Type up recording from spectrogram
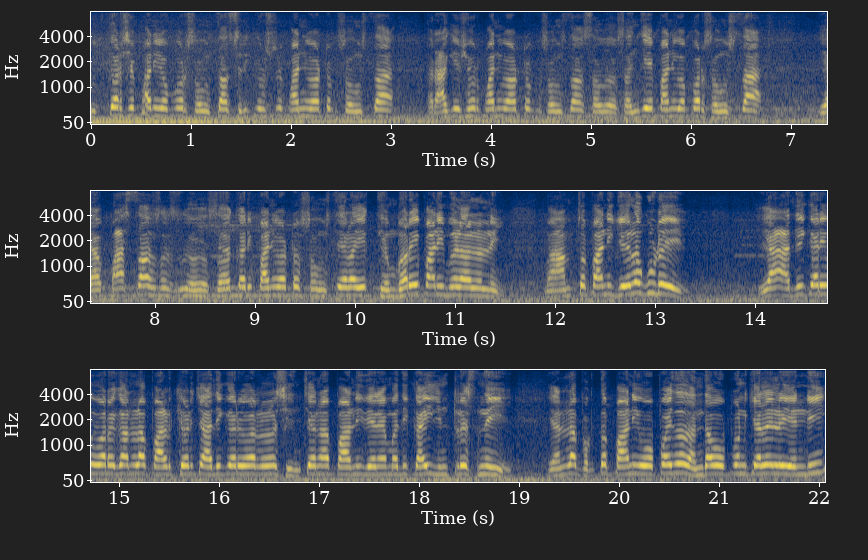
उत्कर्ष पाणी वापर संस्था श्रीकृष्ण पाणी वाटप संस्था रागेश्वर पाणी वाटप संस्था स- संजय पाणी वापर संस्था या पाच सहा सहकारी पाणी वाटप संस्थेला एक थेंबरही पाणी मिळालं नाही. मग आमचं पाणी गेलं कुठे? या अधिकारी वर्गांना पालखेडच्या अधिकारी वर्गाला सिंचना पाणी देण्यामध्ये काही इंटरेस्ट नाही. यांना फक्त पाणी ओपायचा धंदा ओपन केलेला यांनी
